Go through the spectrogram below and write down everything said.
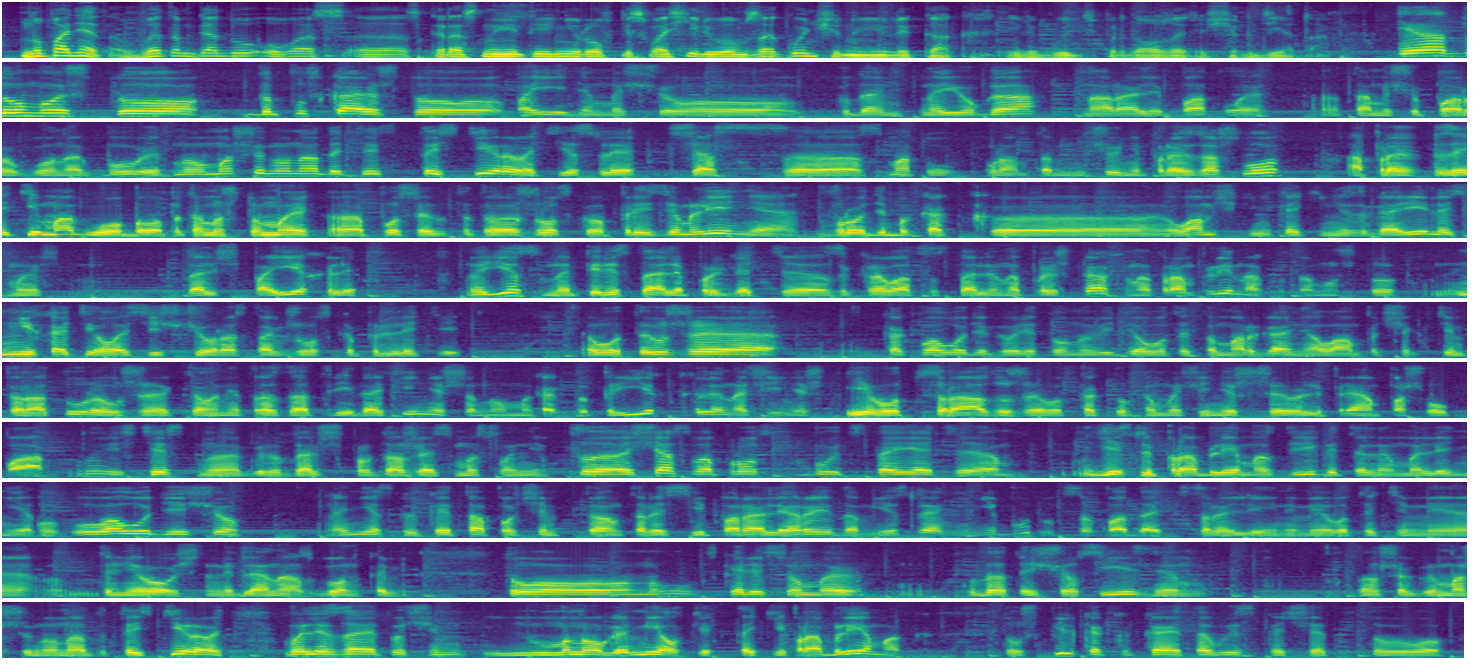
ну, понятно. В этом году у вас э, скоростные тренировки с Васильевым закончены или как? Или будете продолжать еще где-то? Я думаю, что допускаю, что поедем еще куда-нибудь на юга, на ралли батлы. А там еще пару гонок будет. Но машину надо тестировать. Если сейчас э, с мотором там ничего не произошло, а произойти могло было, потому что мы э, после вот этого жесткого приземления вроде бы как э, лампочки никакие не загорелись, мы дальше поехали. Но единственное, перестали прыгать, э, закрываться стали на прыжках, на трамплинах, потому что не хотелось еще раз так жестко прилететь. Вот, и уже, как Володя говорит, он увидел вот это моргание лампочек, температура уже километра за три до финиша, но мы как бы приехали на финиш, и вот сразу же, вот как только мы финишировали, прям пошел пар. Ну, естественно, говорю, дальше продолжать смысла нет. Сейчас вопрос будет стоять, э, есть ли проблема с двигателем или нет. У Володи еще несколько этапов чемпионата России по ралли-рейдам, если они не будут совпадать с раллийными вот этими э, тренировочными для нас гонками, то, ну, скорее всего, мы куда-то еще съездим, потому что говорю, машину надо тестировать. Вылезает очень много мелких таких проблемок. То шпилька какая-то выскочит, то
